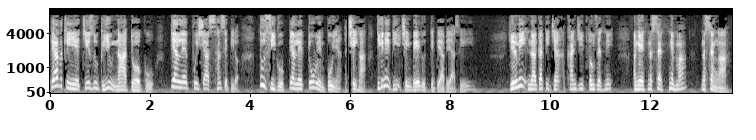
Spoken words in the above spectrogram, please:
ဘုရားသခင်ရဲ့ကျေးဇူးဂရုနာတော်ကိုပြန်လဲဖွေရှားဆန်းစစ်ပြီးတော့သူ့စီကိုပြန်လဲတိုးဝင်ဖို့ရန်အချိန်ဟာဒီကနေ့ဒီအချိန်ပဲလို့တင်ပြပါရစေ။ယေရမိအနာဂတ်ကျမ်းအခန်းကြီး32 အငယ်22မှ25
